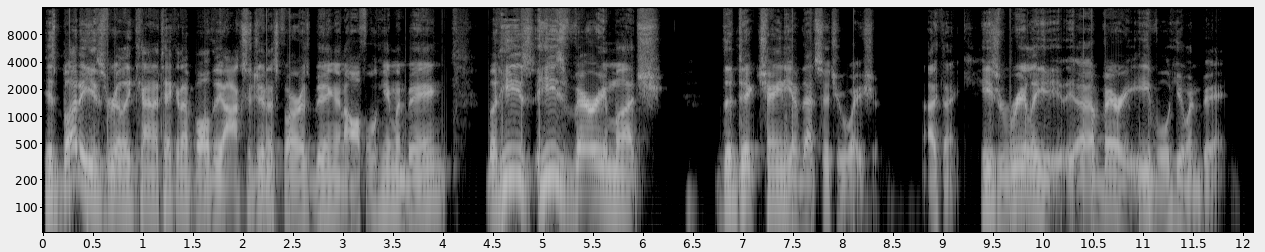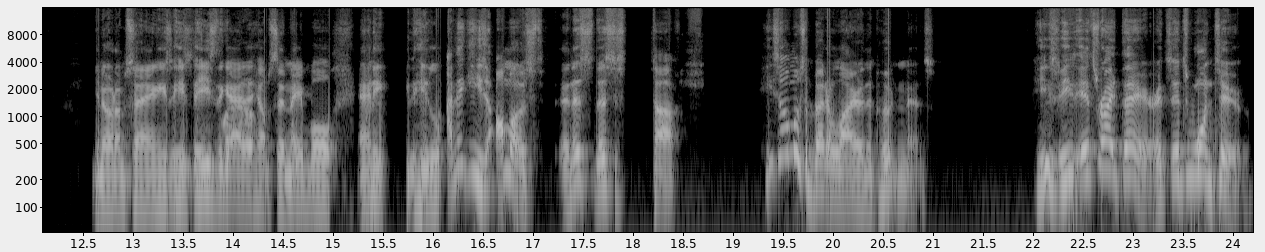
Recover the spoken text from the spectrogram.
his buddy's really kind of taking up all the oxygen as far as being an awful human being. But he's he's very much the Dick Cheney of that situation. I think he's really a very evil human being. You know what I'm saying? He's he's he's the guy that helps enable, and he he. I think he's almost, and this this is tough he's almost a better liar than Putin is. He's, he's it's right there. It's it's one two.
